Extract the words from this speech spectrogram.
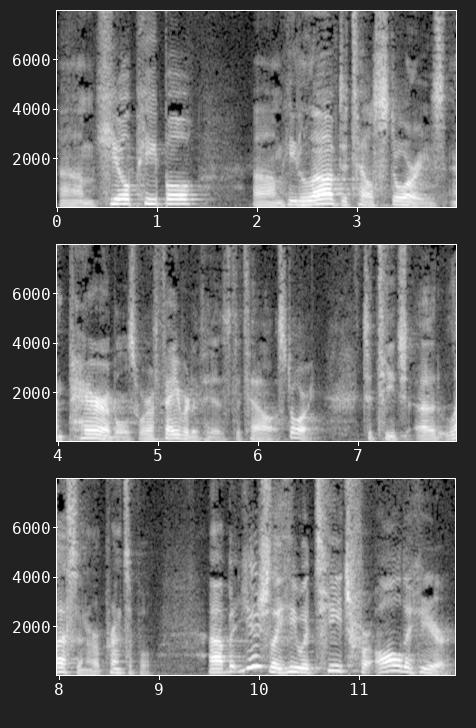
um, heal people. Um, he loved to tell stories, and parables were a favorite of his to tell a story, to teach a lesson or a principle. Uh, but usually he would teach for all to hear.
